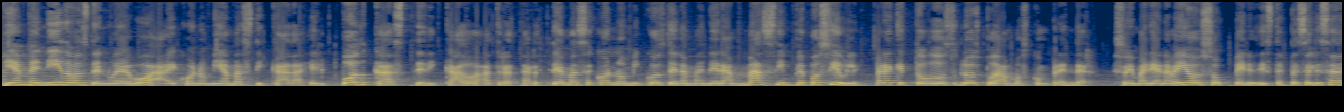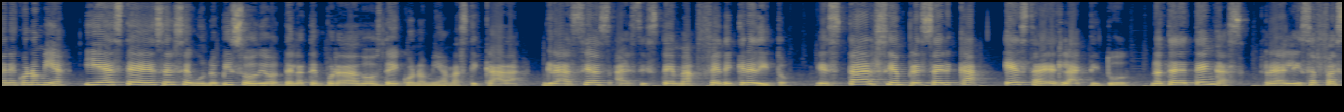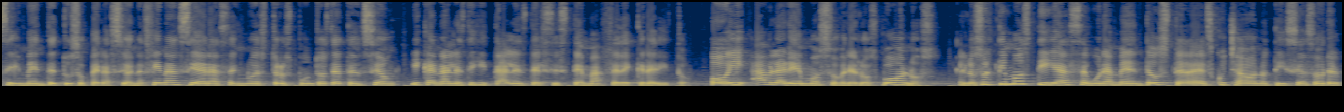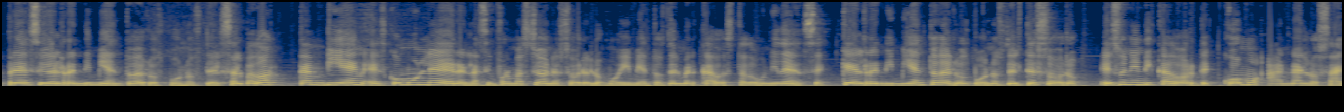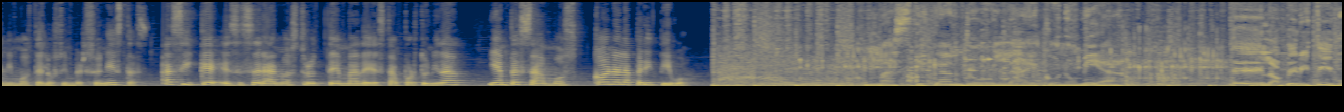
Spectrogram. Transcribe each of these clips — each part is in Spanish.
Bienvenidos de nuevo a Economía Masticada, el podcast dedicado a tratar temas económicos de la manera más simple posible para que todos los podamos comprender. Soy Mariana Belloso, periodista especializada en economía, y este es el segundo episodio de la temporada 2 de Economía Masticada, gracias al sistema Fede Crédito. Estar siempre cerca, esta es la actitud. No te detengas. Realiza fácilmente tus operaciones financieras en nuestros puntos de atención y canales digitales del sistema Fede Crédito. Hoy hablaremos sobre los bonos. En los últimos días seguramente usted ha escuchado noticias sobre el precio y el rendimiento de los bonos de El Salvador. También es común leer en las informaciones sobre los movimientos del mercado estadounidense que el rendimiento de los bonos del Tesoro es un indicador de cómo andan los ánimos de los inversionistas. Así que ese será nuestro tema de esta oportunidad. Y empezamos con el aperitivo. Masticando la economía. El aperitivo.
